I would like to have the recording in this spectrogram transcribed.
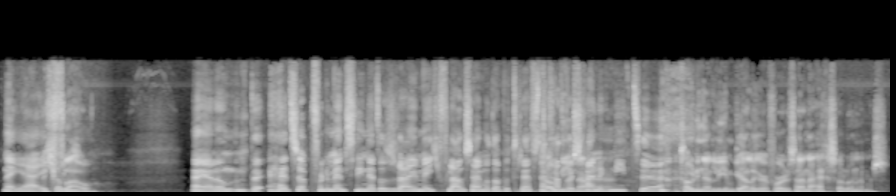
Nee, ja, een ik beetje ook flauw. niet. Nou ja, dan de heads up voor de mensen die net als wij een beetje flauw zijn wat dat betreft. Hij gaat niet waarschijnlijk naar- niet... eh, Ik ga ook niet naar Liam Gallagher voor zijn eigen solo nummers.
